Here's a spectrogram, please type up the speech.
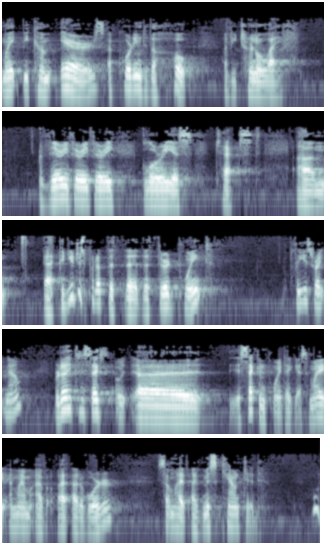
might become heirs according to the hope of eternal life. A very, very, very glorious text. Um, uh, could you just put up the, the, the third point? Please, right now? Or did I say, uh, second point, I guess. Am I, am I out of order? Some I've, I've miscounted.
